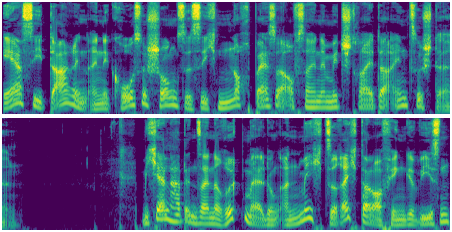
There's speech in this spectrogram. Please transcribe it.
Er sieht darin eine große Chance, sich noch besser auf seine Mitstreiter einzustellen. Michael hat in seiner Rückmeldung an mich zu Recht darauf hingewiesen,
